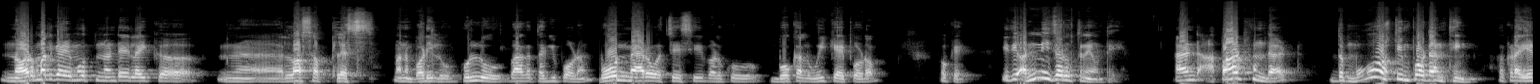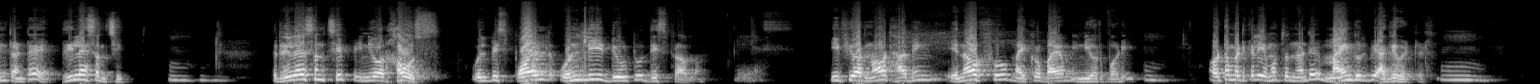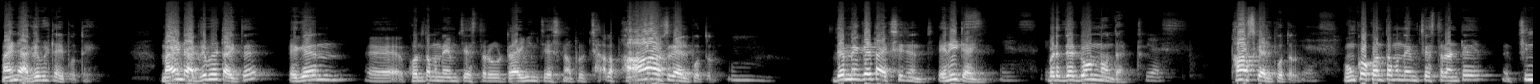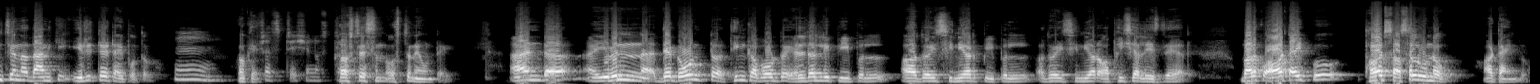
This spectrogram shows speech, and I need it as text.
నార్మల్గా ఏమవుతుందంటే లైక్ లాస్ ఆఫ్ ప్లస్ మన బాడీలో పుల్లు బాగా తగ్గిపోవడం బోన్ మ్యారో వచ్చేసి వాళ్ళకు బోకలు వీక్ అయిపోవడం ఓకే ఇది అన్నీ జరుగుతూనే ఉంటాయి and apart from that the most important thing అక్కడ ఏంటంటే relationship. Relationship in your house will be spoiled only due to this problem Yes. If you are not having enough microbiome in your body. Automatically ఏమవుతుందంటే mind will be aggravated. Mind aggravate అయిపోతాయి mind aggravate అయితే again కొంతమంది ఏం చేస్తారు driving చేసినప్పుడు చాలా ఫాస్ట్గా వెళ్ళిపోతారు. They may get accident any Yes. But they don't know that. ఫాస్ట్గా వెళ్ళిపోతారు. ఇంకో కొంతమంది ఏం చేస్తారంటే చిన్న చిన్న దానికి ఇరిటేట్ అయిపోతారు. ఓకే వస్తుంది. ఫ్రస్ట్రేషన్ వస్తూనే ఉంటాయి and even they don't think about the elderly people otherwise senior people otherwise senior official is there వాళ్ళకు ఆ టైపు థాట్స్ అసలు ఉండవు ఆ టైంలో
